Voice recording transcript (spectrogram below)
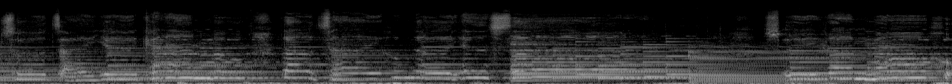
错，再也看不到彩虹的颜色。虽然模糊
